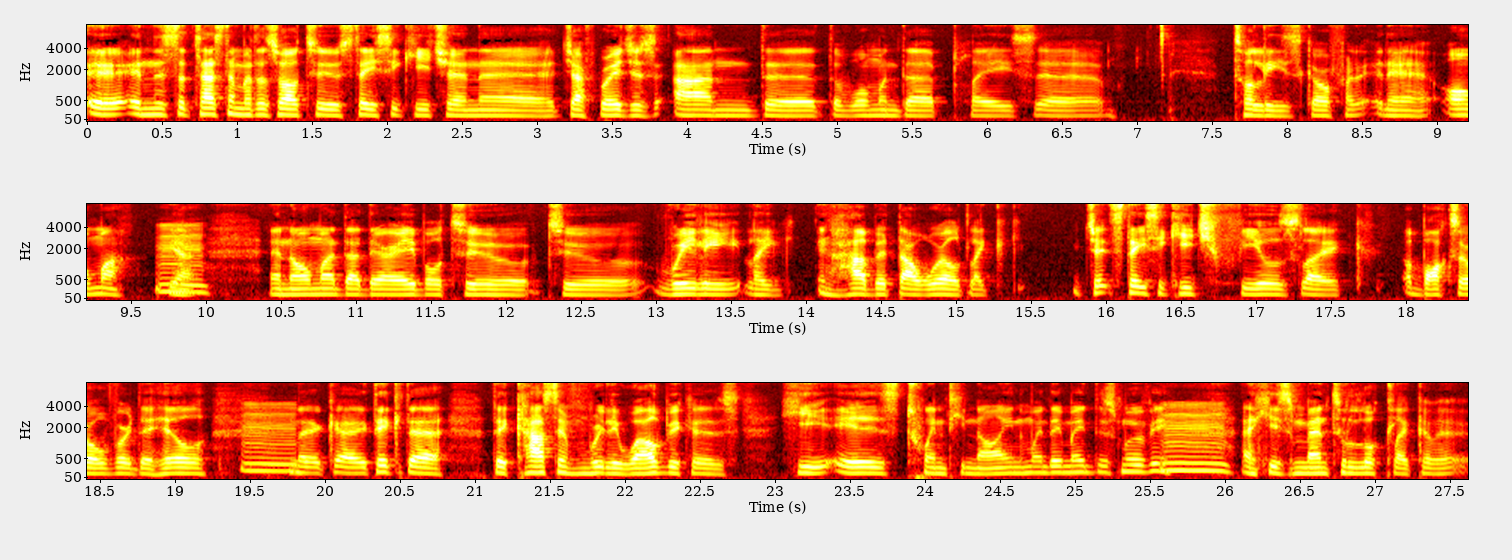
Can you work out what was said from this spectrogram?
uh, and it's a testament as well to Stacy Keach and uh, Jeff Bridges and the the woman that plays Tully's girlfriend, uh, Oma. Yeah, Mm. and Oma that they're able to to really like inhabit that world. Like J- Stacy Keach feels like a boxer over the hill. Mm. Like I think the they cast him really well because he is 29 when they made this movie, Mm. and he's meant to look like a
